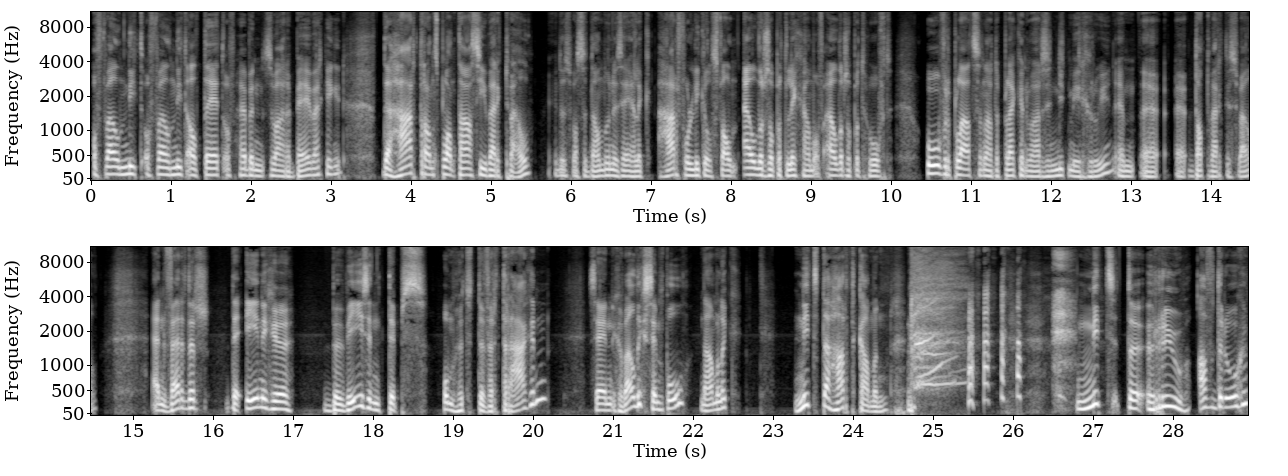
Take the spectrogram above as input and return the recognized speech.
ofwel niet, ofwel niet altijd, of hebben zware bijwerkingen. De haartransplantatie werkt wel. Dus wat ze dan doen is eigenlijk haarfollikels van elders op het lichaam of elders op het hoofd overplaatsen naar de plekken waar ze niet meer groeien. En eh, eh, dat werkt dus wel. En verder, de enige bewezen tips om het te vertragen zijn geweldig simpel, namelijk niet te hard kammen, niet te ruw afdrogen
